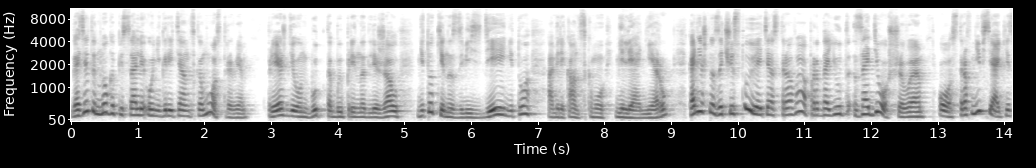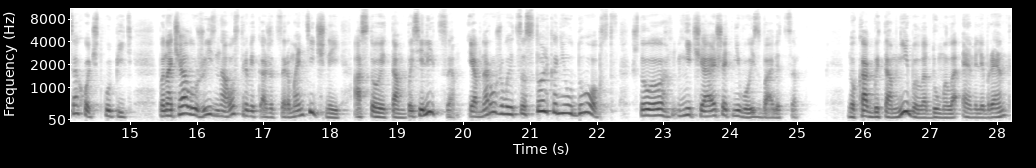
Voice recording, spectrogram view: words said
Газеты много писали о Негритянском острове. Прежде он будто бы принадлежал не то кинозвезде, не то американскому миллионеру. Конечно, зачастую эти острова продают задешево. Остров не всякий захочет купить. Поначалу жизнь на острове кажется романтичной, а стоит там поселиться, и обнаруживается столько неудобств, что не чаешь от него избавиться. Но как бы там ни было, думала Эмили Брент,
